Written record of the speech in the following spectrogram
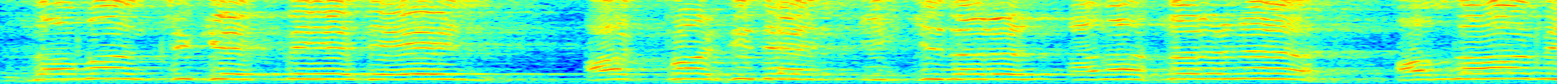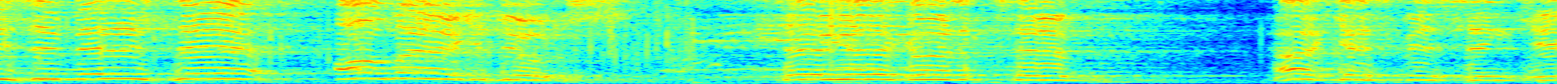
zaman tüketmeye değil, AK Parti'den iktidarın anahtarını Allah'ım izin verirse almaya gidiyoruz. Sevgili kardeşlerim, herkes bilsin ki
